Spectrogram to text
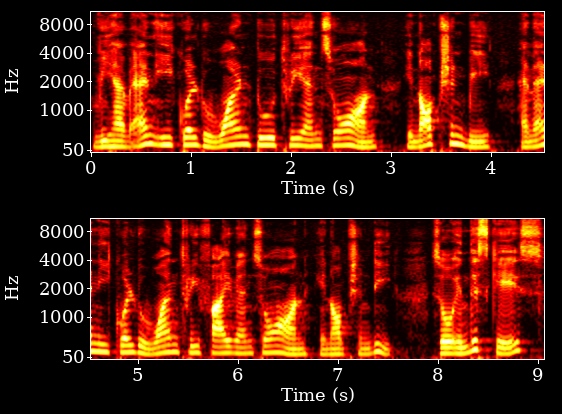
we have n equal to 1, 2, 3 and so on in option B and n equal to 1, 3, 5 and so on in option D. So in this case,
